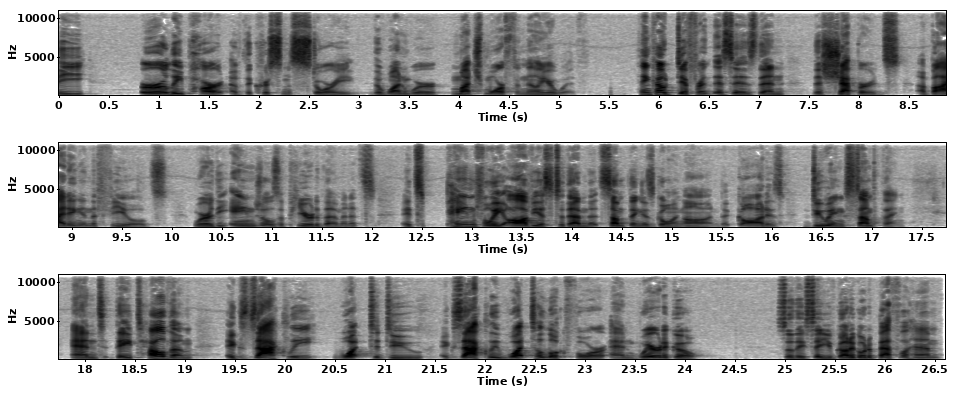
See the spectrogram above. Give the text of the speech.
the early part of the Christmas story, the one we're much more familiar with. Think how different this is than the shepherds abiding in the fields where the angels appear to them and it's, it's painfully obvious to them that something is going on, that God is doing something. And they tell them exactly what to do, exactly what to look for, and where to go. So they say, You've got to go to Bethlehem.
